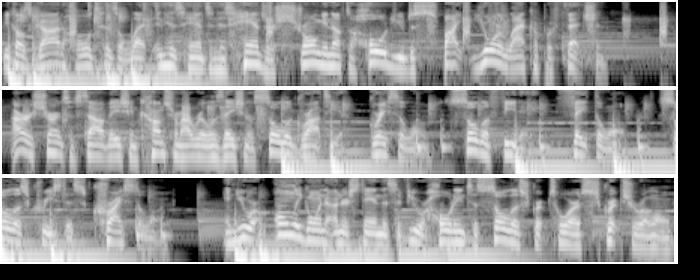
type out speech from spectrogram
Because God holds his elect in his hands and his hands are strong enough to hold you despite your lack of perfection. Our assurance of salvation comes from our realization of sola gratia, grace alone, sola fide, faith alone, solus Christus, Christ alone. And you are only going to understand this if you are holding to sola scriptura, scripture alone.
